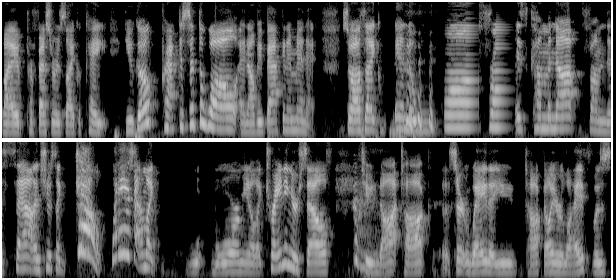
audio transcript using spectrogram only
my professor was like, "Okay, you go practice at the wall, and I'll be back in a minute." So I was like, "And the wall front is coming up from the south," and she was like, "Joe, what is that?" I'm like, warm, you know, like training yourself to not talk a certain way that you talked all your life was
